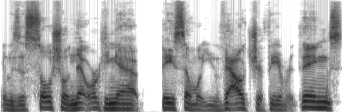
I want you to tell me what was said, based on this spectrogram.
It was a social networking app based on what you vouch your favorite things.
